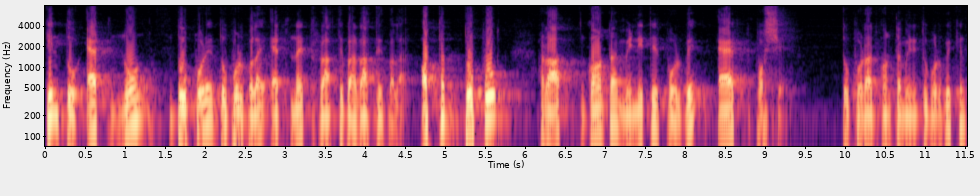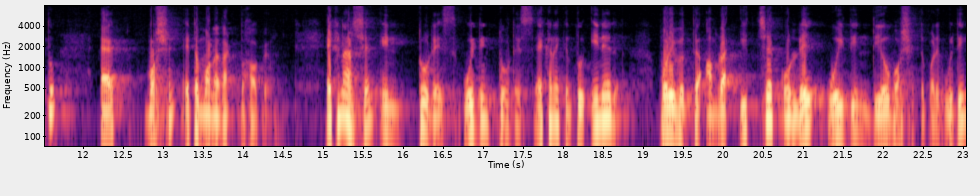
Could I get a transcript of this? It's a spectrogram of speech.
কিন্তু অ্যাট নোন দুপুরে দুপুর বেলায় অ্যাট নাইট রাতে বা রাতের বেলা, অর্থাৎ দুপুর, রাত, ঘণ্টা, মিনিটের পড়বে অ্যাট বসে। দুপুর রাত ঘণ্টা মিনিট পড়বে কিন্তু অ্যাট বসে এটা মনে রাখতে হবে। এখানে আসেন in two days within two days এখানে কিন্তু ইনের পরিবর্তে আমরা ইচ্ছে করলে উইদিন দিয়েও বসাতে পারি। Within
